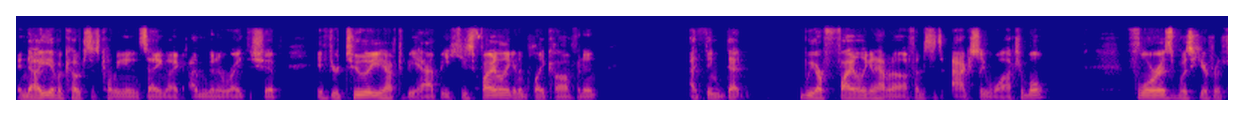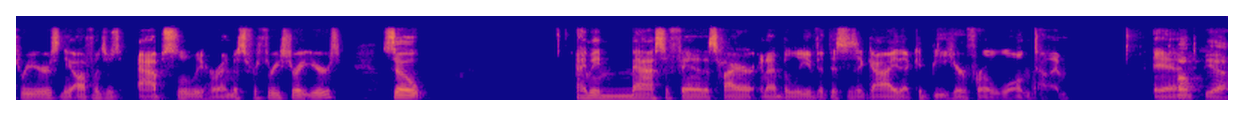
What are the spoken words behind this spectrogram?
and now you have a coach that's coming in and saying like, "I'm going to right the ship." If you're Tua, you have to be happy. He's finally going to play confident. I think that we are finally going to have an offense that's actually watchable. Flores was here for three years, and the offense was absolutely horrendous for three straight years. So I'm a massive fan of this hire, and I believe that this is a guy that could be here for a long time. And oh, yeah,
